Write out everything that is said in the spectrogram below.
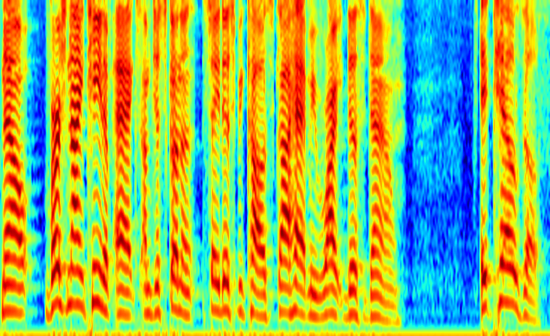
Now, verse 19 of Acts, I'm just going to say this because God had me write this down. It tells us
